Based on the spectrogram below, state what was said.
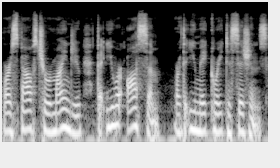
or a spouse to remind you that you are awesome or that you make great decisions.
